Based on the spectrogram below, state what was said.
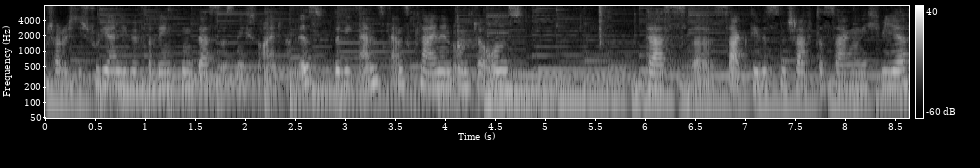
schaut euch die Studie an, die wir verlinken, dass es nicht so einfach ist für die ganz, ganz Kleinen unter uns. Das äh, sagt die Wissenschaft, das sagen nicht wir.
